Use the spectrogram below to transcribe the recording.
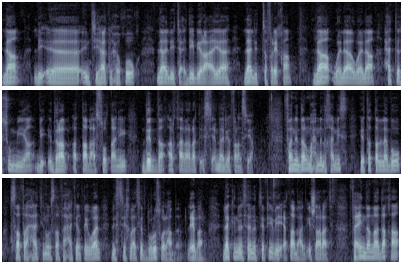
لا لانتهاك الحقوق لا لتعذيب رعاياه لا للتفرقة لا ولا ولا حتى سمي بإضراب الطابع السلطاني ضد القرارات الاستعمارية الفرنسية. فنظام محمد الخامس يتطلب صفحات وصفحات طوال لاستخلاص الدروس والعبر لكننا سنكتفي بإعطاء بعض الإشارات. فعندما دق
